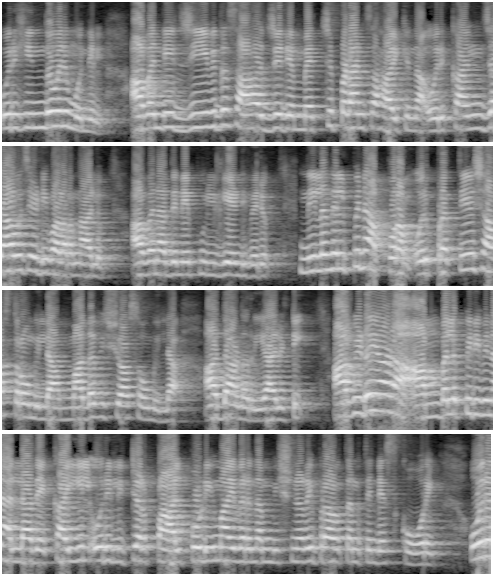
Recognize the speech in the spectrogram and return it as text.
ഒരു ഹിന്ദുവിന് മുന്നിൽ അവന്റെ ജീവിത സാഹചര്യം മെച്ചപ്പെടാൻ സഹായിക്കുന്ന ഒരു കഞ്ചാവ് ചെടി വളർന്നാലും അവൻ അതിനെ പുൽകേണ്ടി വരും. നിലനിൽപ്പിന് അപ്പുറം ഒരു പ്രത്യയശാസ്ത്രവുമില്ല മതവിശ്വാസവുമില്ല. അതാണ് റിയാലിറ്റി. അവിടെയാണ് അമ്പലപ്പിരിവിനല്ലാതെ കയ്യിൽ ഒരു ലിറ്റർ പാൽപ്പൊടിയുമായി വരുന്ന മിഷണറി പ്രവർത്തനത്തിന്റെ സ്കോറിംഗ് ഒരു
